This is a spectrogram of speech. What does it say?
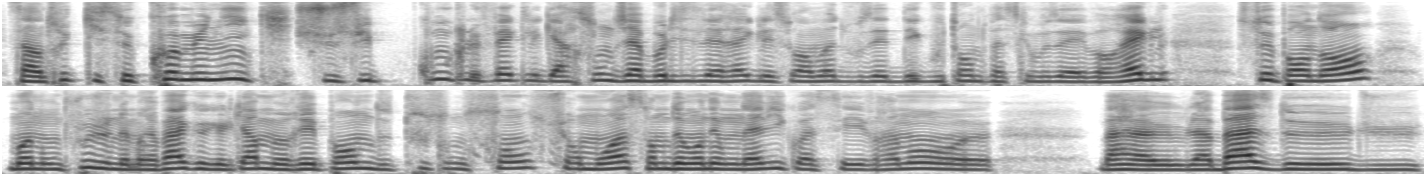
c'est un truc qui se communique. Je suis contre le fait que les garçons diabolisent les règles et soient en mode vous êtes dégoûtante parce que vous avez vos règles. Cependant, moi non plus, je n'aimerais pas que quelqu'un me répande tout son sang sur moi sans me demander mon avis, quoi. C'est vraiment euh, bah, la base de, du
